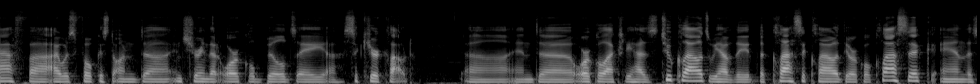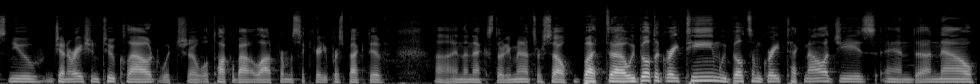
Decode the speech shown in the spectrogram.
half, uh, I was focused on uh, ensuring that Oracle builds a uh, secure cloud. Uh, and uh, Oracle actually has two clouds. We have the, the classic cloud, the Oracle Classic, and this new Generation 2 cloud, which uh, we'll talk about a lot from a security perspective uh, in the next 30 minutes or so. But uh, we built a great team, we built some great technologies, and uh, now,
